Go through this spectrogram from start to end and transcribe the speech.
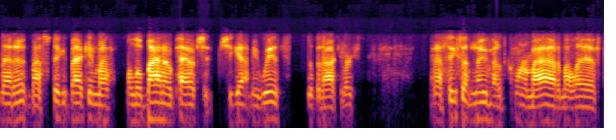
that up and I stick it back in my, my little bino pouch that she got me with the binoculars, and I see something move out of the corner of my eye to my left,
